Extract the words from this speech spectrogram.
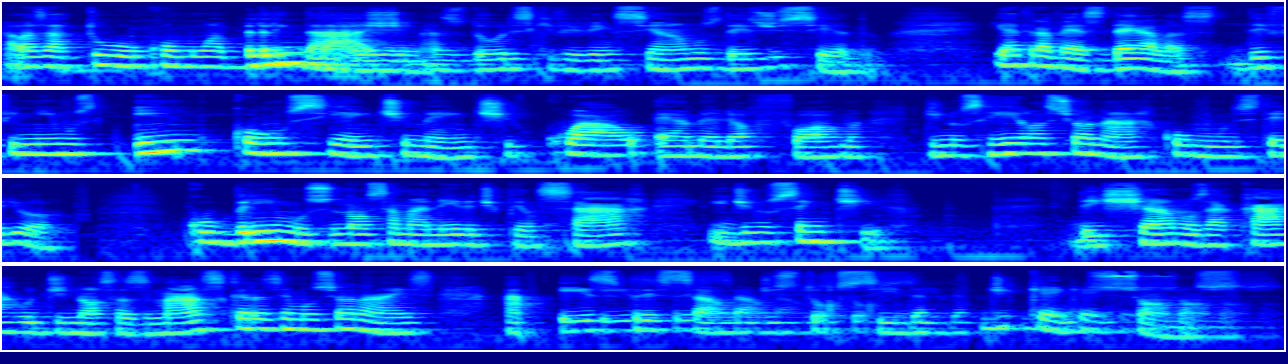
Elas atuam como uma blindagem às dores que vivenciamos desde cedo. E através delas, definimos inconscientemente qual é a melhor forma de nos relacionar com o mundo exterior cobrimos nossa maneira de pensar e de nos sentir. Deixamos a cargo de nossas máscaras emocionais a expressão distorcida de quem somos.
